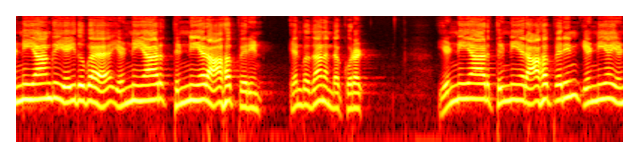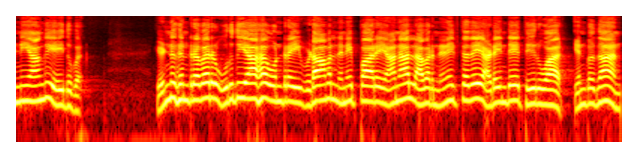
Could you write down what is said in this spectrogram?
எண்ணியாங்கு எய்துப எண்ணியார் திண்ணியர் ஆகப்பெறின் என்பதுதான் அந்த குரல் எண்ணியார் திண்ணியர் ஆகப்பெறின் எண்ணிய எண்ணியாங்கு எய்துப. எண்ணுகின்றவர் உறுதியாக ஒன்றை விடாமல் நினைப்பாரே ஆனால் அவர் நினைத்ததை அடைந்தே தீருவார் என்பதுதான்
